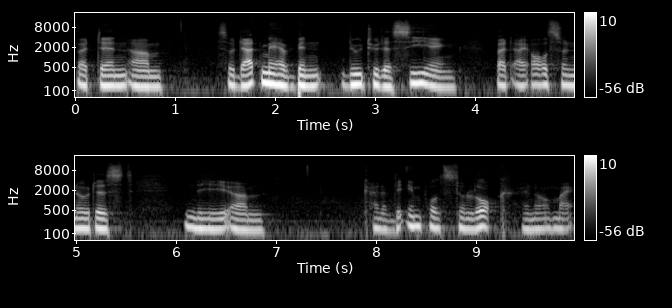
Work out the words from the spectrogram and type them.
But then, um, so that may have been due to the seeing, but I also noticed the um, kind of the impulse to look. You know, my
